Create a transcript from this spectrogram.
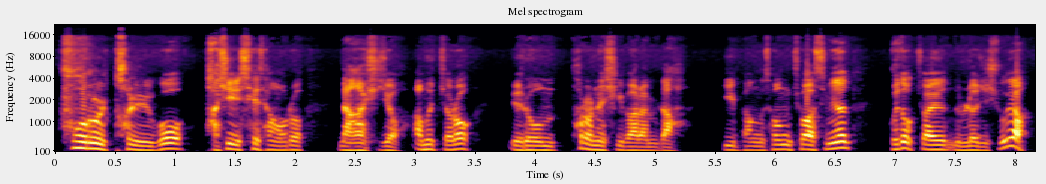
후를 털고 다시 세상으로 나가시죠. 아무쪼록 외로움 털어내시기 바랍니다. 이 방송 좋았으면 구독, 좋아요 눌러주시고요.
